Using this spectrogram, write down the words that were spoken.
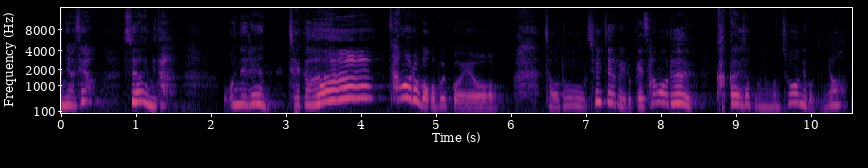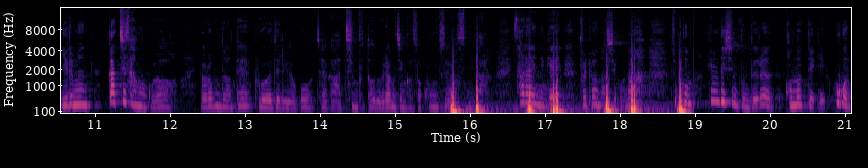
안녕하세요. 수영입니다. 오늘은 제가 상어를 먹어볼 거예요. 저도 실제로 이렇게 상어를 가까이서 보는 건 처음이거든요. 이름은 까치상어고요. 여러분들한테 보여드리려고 제가 아침부터 노량진 가서 공수해왔습니다. 살아있는 게 불편하시거나 조금 힘드신 분들은 건너뛰기 혹은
